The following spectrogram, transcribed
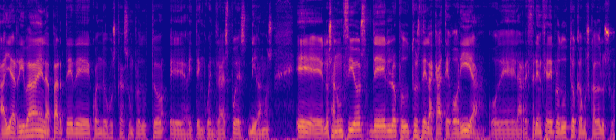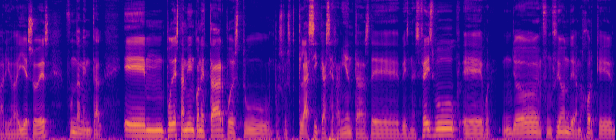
Ahí arriba en la parte de cuando buscas un producto, eh, ahí te encuentras pues digamos eh, los anuncios de los productos de la categoría o de la referencia de producto que ha buscado el usuario. Ahí eso es fundamental. Em, puedes también conectar pues, tu, pues las clásicas herramientas de Business Facebook. Eh, bueno, yo en función de a mejor que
